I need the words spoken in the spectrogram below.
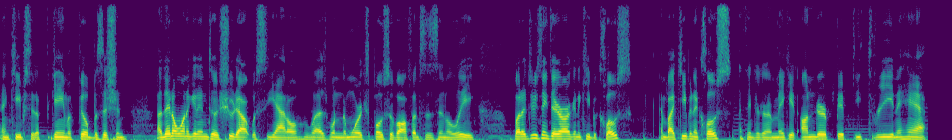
and keeps it a game of field position. Uh, they don't want to get into a shootout with Seattle, who has one of the more explosive offenses in the league. But I do think they are going to keep it close. And by keeping it close, I think they're going to make it under 53 and a half.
